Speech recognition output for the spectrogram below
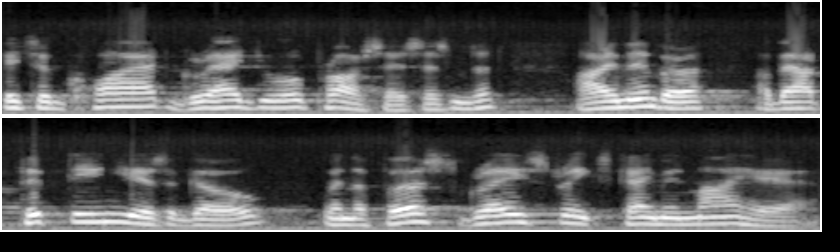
It's a quiet, gradual process, isn't it? I remember about 15 years ago when the first grey streaks came in my hair.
